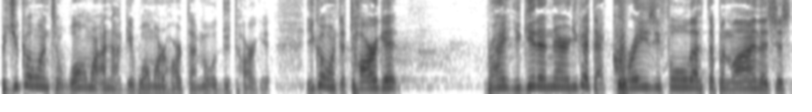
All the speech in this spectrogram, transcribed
But you go into Walmart, I know I give Walmart a hard time. I will do Target. You go into Target, right? You get in there you got that crazy fool left up in line that's just,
